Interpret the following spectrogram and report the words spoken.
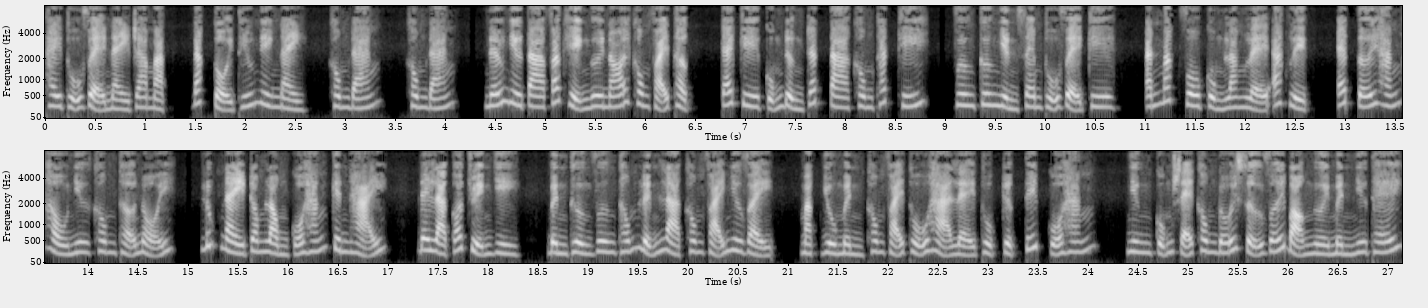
thay thủ vệ này ra mặt, đắc tội thiếu niên này, không đáng, không đáng, nếu như ta phát hiện ngươi nói không phải thật, cái kia cũng đừng trách ta không khách khí, vương cương nhìn xem thủ vệ kia, ánh mắt vô cùng lăng lệ ác liệt, ép tới hắn hầu như không thở nổi, lúc này trong lòng của hắn kinh hãi, đây là có chuyện gì, bình thường vương thống lĩnh là không phải như vậy, mặc dù mình không phải thủ hạ lệ thuộc trực tiếp của hắn, nhưng cũng sẽ không đối xử với bọn người mình như thế,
